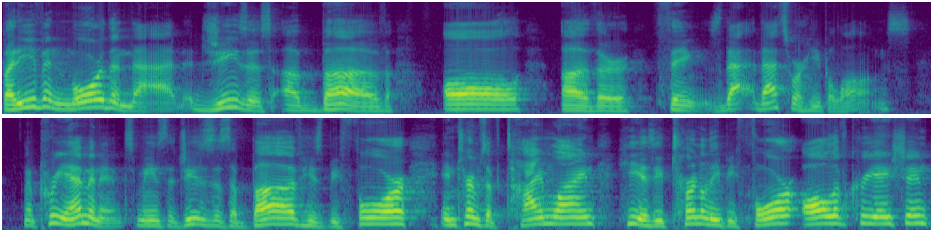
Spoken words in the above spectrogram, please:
But even more than that, Jesus above all other things. That, that's where he belongs. Now, preeminent means that Jesus is above, he's before. In terms of timeline, he is eternally before all of creation.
